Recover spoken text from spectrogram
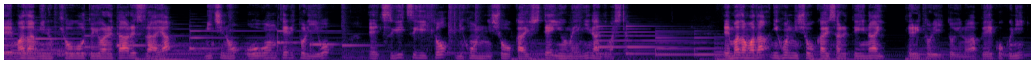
て、まだ見ぬ強豪と言われたレスラーや未知の黄金テリトリーを次々と日本に紹介して有名になりました。まだまだ日本に紹介されていないテリトリーというのは米国に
